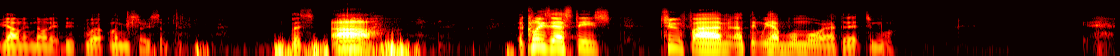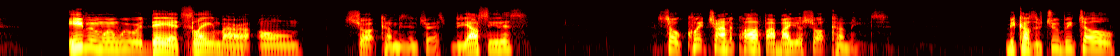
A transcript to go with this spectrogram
Y'all didn't know that. Well, let me show you something. Let's ah Ephesians 2 5, and I think we have one more after that, two more. Even when we were dead, slain by our own shortcomings and trespasses. Do y'all see this? So quit trying to qualify by your shortcomings. Because if truth be told,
